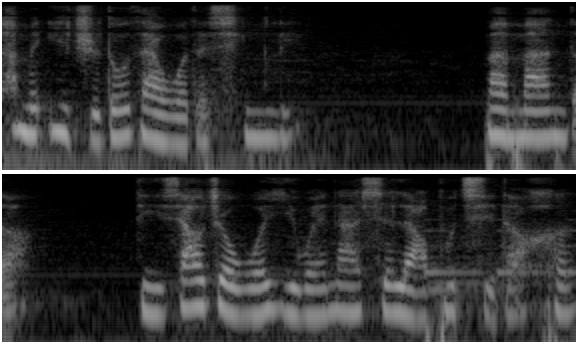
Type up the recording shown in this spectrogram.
他们一直都在我的心里，慢慢的抵消着我以为那些了不起的恨。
